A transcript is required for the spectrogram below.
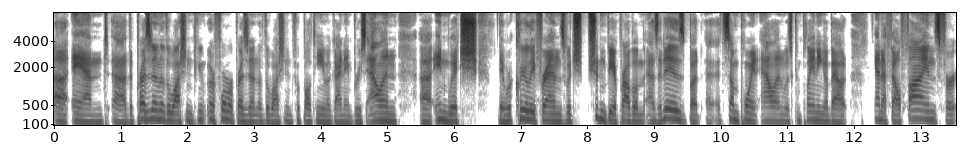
uh, and uh, the president of the Washington or former president of the Washington football team, a guy named Bruce Allen, uh, in which they were clearly friends, which shouldn't be a problem as it is. But at some point, Allen was complaining about NFL fines for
